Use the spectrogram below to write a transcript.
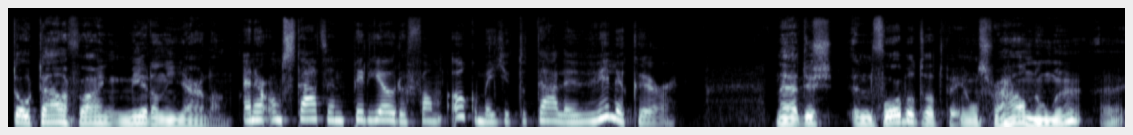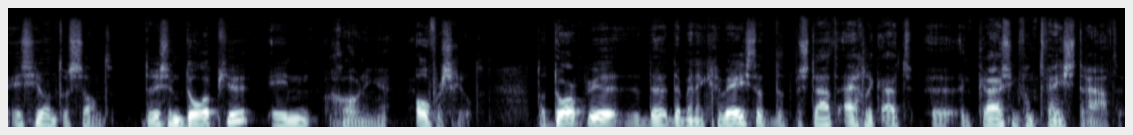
totale verwarring, meer dan een jaar lang. En er ontstaat een periode van ook een beetje totale willekeur. Nou, ja, dus een voorbeeld wat we in ons verhaal noemen eh, is heel interessant. Er is een dorpje in Groningen, Overschild. Dat dorpje, de- daar ben ik geweest, dat, dat bestaat eigenlijk uit eh, een kruising van twee straten.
